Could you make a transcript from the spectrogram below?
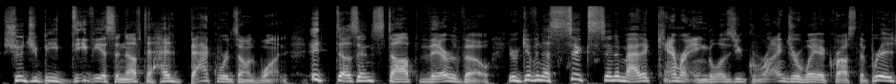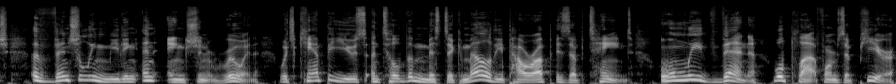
should you be devious enough to head backwards on one. It doesn't stop there though. You're given a sick cinematic camera angle as you grind your way across the bridge, eventually meeting an ancient ruin, which can't be used until the Mystic Melody power-up is obtained obtained. Only then will platforms appear,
